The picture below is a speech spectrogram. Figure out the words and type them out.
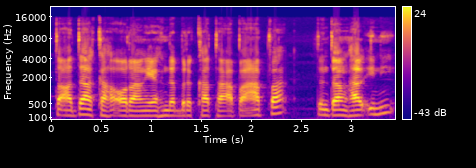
Tak adakah orang yang hendak berkata apa-apa tentang hal ini?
